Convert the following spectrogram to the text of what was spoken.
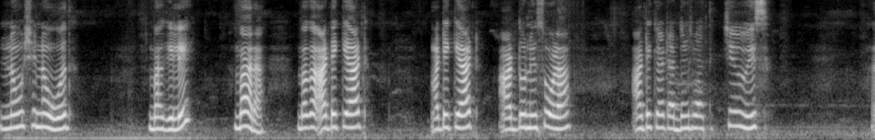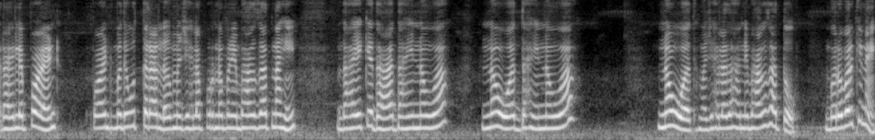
नऊशे नव्वद भागिले बारा. बघा आठ एके आठ आठ एके आठ आठ दोन्ही सोळा आठ एके आठ आठ दोन्ही सोळा चोवीस. राहिले पॉईंट पॉईंटमध्ये उत्तर आलं म्हणजे ह्याला पूर्णपणे भाग जात नाही. दहा एके दहा दहा नव्वा नव्वद दहा नव्वा नव्वद. म्हणजे ह्याला दहाने भाग जातो. बरोबर की नाही?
